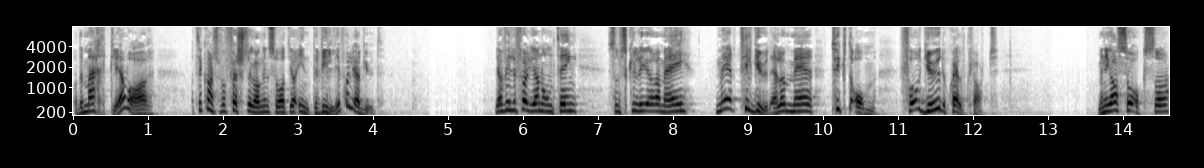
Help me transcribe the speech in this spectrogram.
Og det merkelige var at jeg kanskje for første gangen så at jeg ikke ville følge Gud. Jeg ville følge noen ting som skulle gjøre meg mer til Gud, eller mer tykt om. For Gud, selvklart. Men jeg så også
